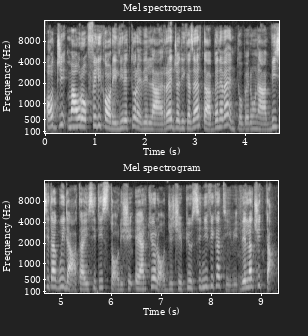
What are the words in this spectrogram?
Oggi Mauro Felicori, il direttore della Reggia di Caserta a Benevento per una visita guidata ai siti storici e archeologici più significativi della città.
